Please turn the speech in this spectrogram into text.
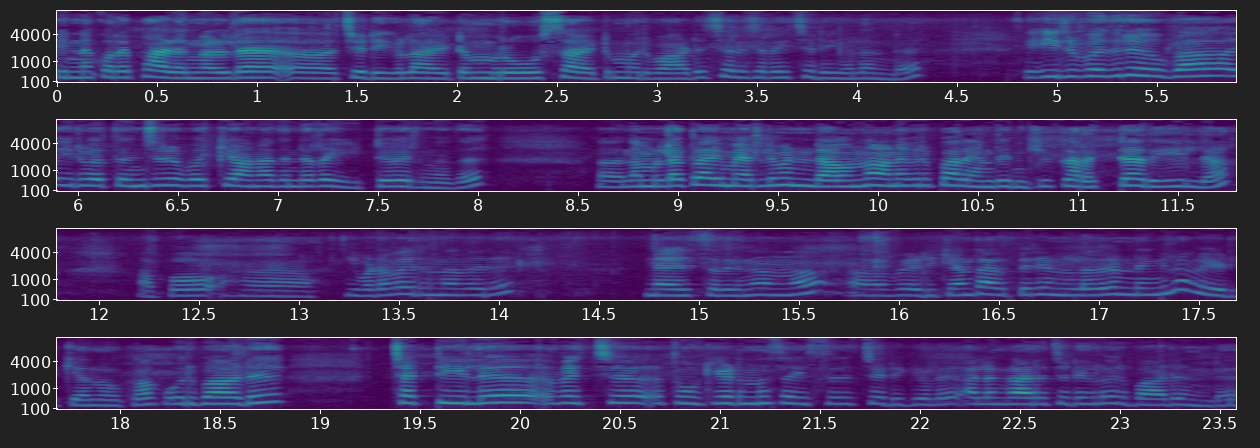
പിന്നെ കുറേ പഴങ്ങളുടെ ചെടികളായിട്ടും റോസായിട്ടും ഒരുപാട് ചെറിയ ചെറിയ ചെടികളുണ്ട്. ഇരുപത് രൂപ ഇരുപത്തഞ്ച് രൂപയ്ക്കാണ് അതിന്റെ റേറ്റ് വരുന്നത്. നമ്മളുടെ ക്ലൈമറ്റിലും ഉണ്ടാവുമെന്നാണ് ഇവർ പറയുന്നത്. എനിക്ക് കറക്റ്റ് അറിയില്ല. അപ്പോൾ ഇവിടെ വരുന്നവർ നഴ്സറിയിൽ നിന്ന് മേടിക്കാൻ താല്പര്യമുള്ളവരുണ്ടെങ്കിൽ മേടിക്കാൻ നോക്കുക ഒരുപാട് ചട്ടിയിൽ വെച്ച് തൂക്കിയിടുന്ന സൈസ് ചെടികൾ അലങ്കാര ചെടികൾ ഒരുപാടുണ്ട്.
